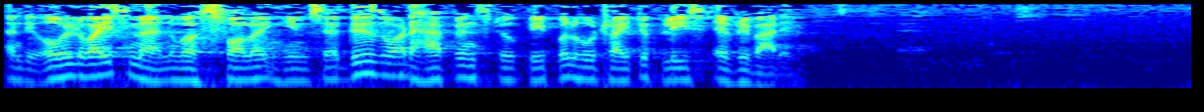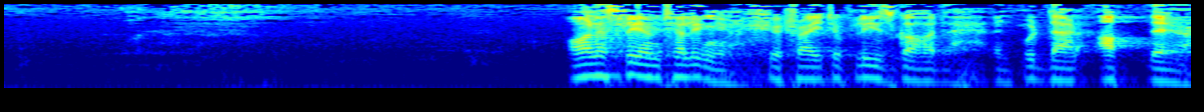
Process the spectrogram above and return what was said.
And the old wise man was following him said, this is what happens to people who try to please everybody. Honestly, I'm telling you, if you try to please God and put that up there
